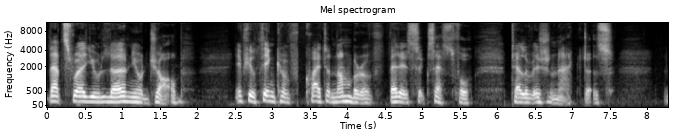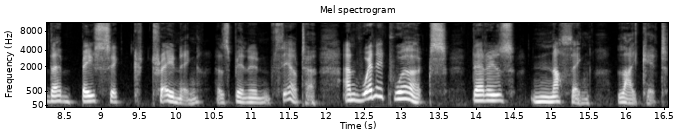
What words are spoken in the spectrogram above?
That's where you learn your job. If you think of quite a number of very successful television actors, their basic training has been in theatre, and when it works, there is nothing like it.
